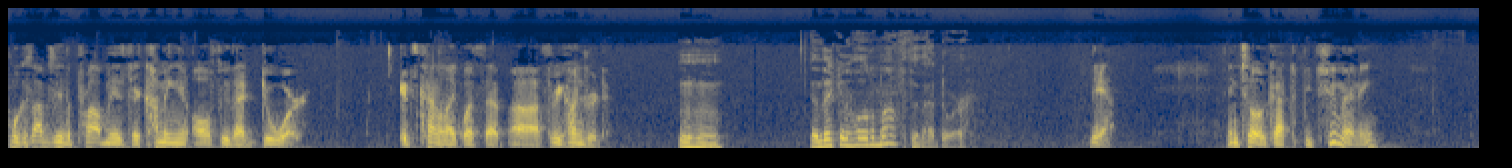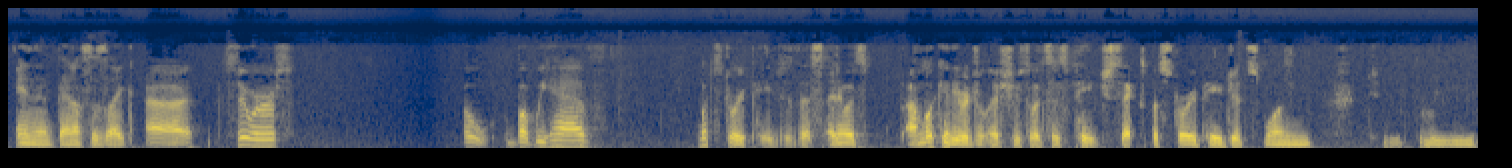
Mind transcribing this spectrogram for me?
Well, because obviously the problem is they're coming in all through that door. It's kind of like, what's that, uh, 300. And they can hold them off through that door. Yeah. Until it got to be too many. And then Thanos is like, uh, sewers. Oh, but we have, what story page is this? I know it's, I'm looking at the original issue, so it says page six, but story page it's one, two, three,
